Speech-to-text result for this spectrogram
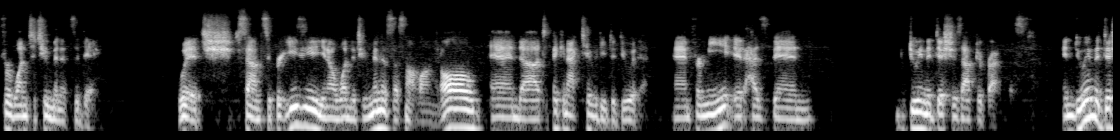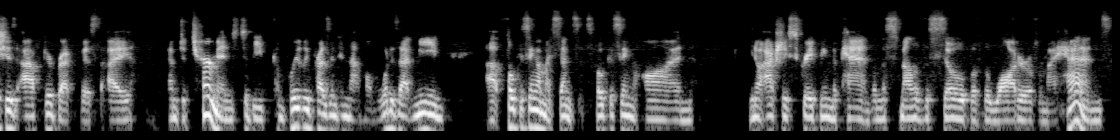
for one to two minutes a day which sounds super easy you know one to two minutes that's not long at all. And uh, to pick an activity to do it in. And for me it has been doing the dishes after breakfast. In doing the dishes after breakfast i am determined to be completely present in that moment. What does that mean? Uh, focusing on my senses focusing on you know, actually scraping the pans on the smell of the soap, of the water over my hands.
